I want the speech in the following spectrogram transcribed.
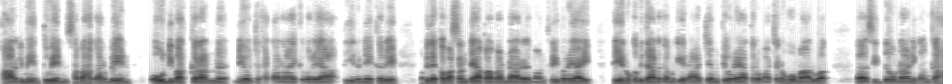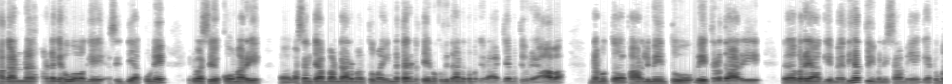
පාර්ලිමේන්තුවෙන් සභාගර්භයෙන් ඔවුන් නිවත් කරන්න නියෝජ්‍ය කතානායකවරයා තීරණය කරේ. අපි දැක වසන්තයාපා බණ්ඩාර මන්ත්‍රීවරයයි තේනුක විධානගමගේ රාජ්‍යමතිවරය අතර වචන හෝමාරුවක් සිද්ධ වුණා. නිකන් ගහගන්න අඩගැහුව වගේ සිද්ධයක් වුණේ. ඉටවසේ කෝමරි වසන්තය බණ්ඩාර මන්තුම ඉන්න තැනට තේනුක විධානගමගේ රාජ්‍යමතිවරය ආවා. නමුත් පාර්ලිමේන්තු වේත්‍රධාරී වරයාගේ මැදිහත්වීම නිසා මේ ගැටුම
